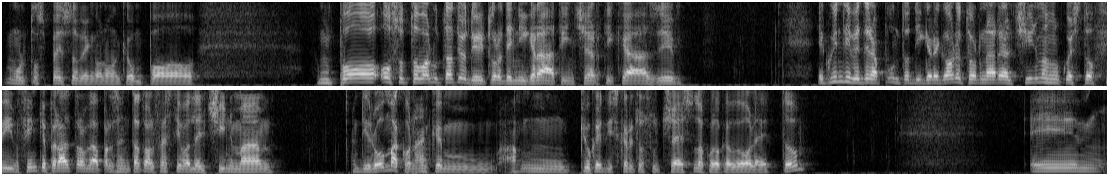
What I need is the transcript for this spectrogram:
molto spesso vengono anche un po' un po' o sottovalutati o addirittura denigrati in certi casi. E quindi vedere appunto di Gregorio tornare al cinema con questo film, film che peraltro aveva presentato al Festival del Cinema di Roma con anche un più che discreto successo da quello che avevo letto. E,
